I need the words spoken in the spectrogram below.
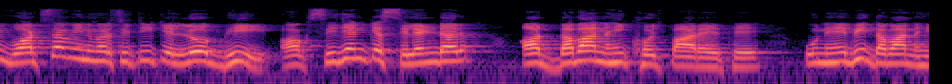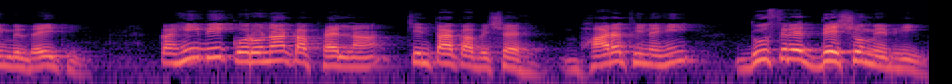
व्हाट्सएप यूनिवर्सिटी के लोग भी ऑक्सीजन के सिलेंडर और दवा नहीं खोज पा रहे थे, उन्हें भी दवा नहीं मिल रही थी। कहीं भी कोरोना का फैलना चिंता का विषय है। भारत ही नहीं, दूसरे देशों में भी।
